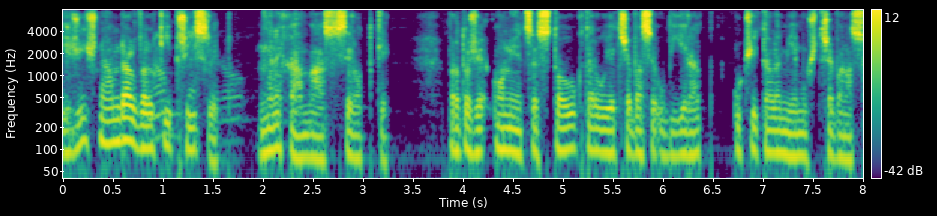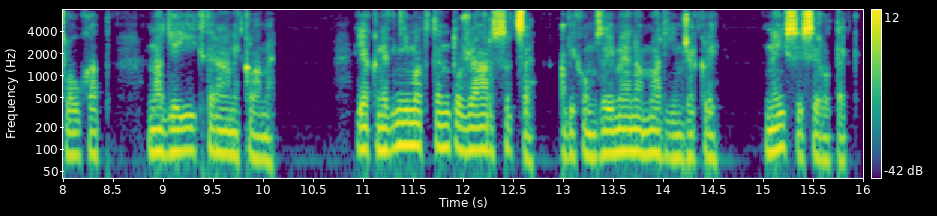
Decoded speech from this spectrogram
Ježíš nám dal velký příslip. Nenechám vás sirotky, protože on je cestou, kterou je třeba se ubírat, učitelem jemuž třeba naslouchat, nadějí, která neklame. Jak nevnímat tento žár srdce, abychom zejména mladým řekli, nejsi sirotek,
